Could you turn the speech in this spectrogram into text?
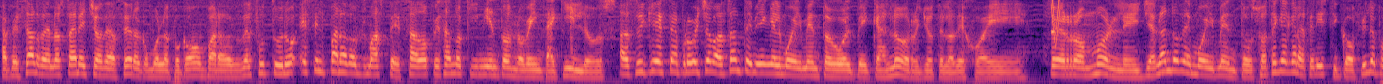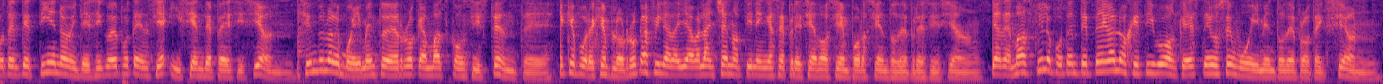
A pesar de no estar hecho de acero como los Pokémon Paradox del futuro, es el Paradox más pesado pesando 590 kilos. Así que este aprovecha bastante bien el movimiento golpe y calor, yo te lo dejo ahí. Ferromole, y hablando de movimiento, su ataque característico filo potente tiene 95 de potencia y 100 de precisión, haciéndolo el movimiento de roca más consistente, ya que por ejemplo roca afilada y avalancha no tienen ese preciado 100% de precisión. Y además filo potente pega al objetivo aunque este use movimiento de protección.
